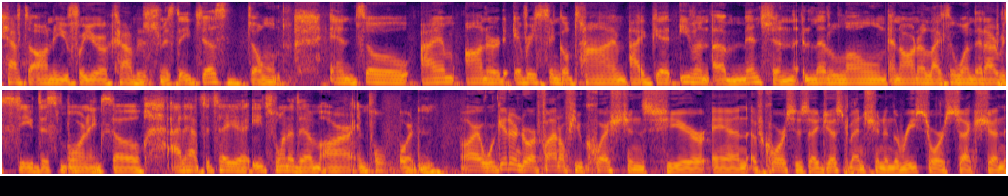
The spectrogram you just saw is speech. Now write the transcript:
have to honor you for your accomplishments. They just don't. And so I am honored every single time I get even a mention, let alone an honor like the one that I received this morning. So I'd have to tell you, each one of them are important. All right, we'll get into our final few questions here. And of course, as I just mentioned in the resource section,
